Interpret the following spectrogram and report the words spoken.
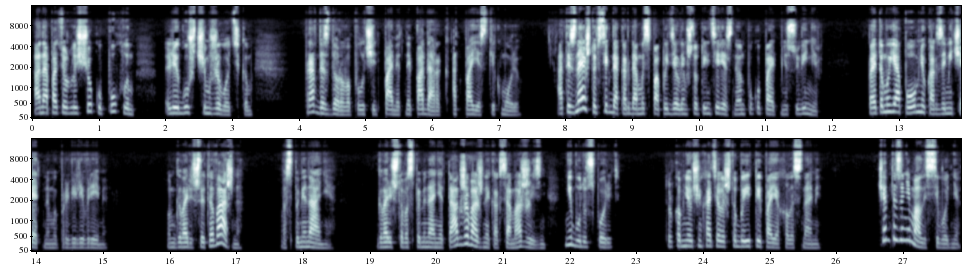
Она потерла щеку пухлым лягушечьим животиком. Правда здорово получить памятный подарок от поездки к морю? А ты знаешь, что всегда, когда мы с папой делаем что-то интересное, он покупает мне сувенир? Поэтому я помню, как замечательно мы провели время. Он говорит, что это важно. Воспоминания. Говорит, что воспоминания так же важны, как сама жизнь. Не буду спорить. Только мне очень хотелось, чтобы и ты поехала с нами. Чем ты занималась сегодня?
